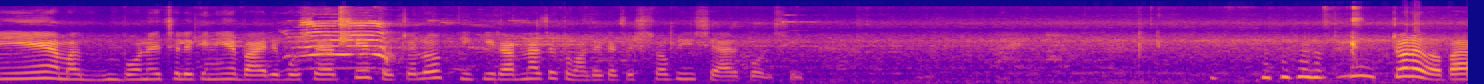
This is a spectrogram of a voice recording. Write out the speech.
নিয়ে, আমার বোনের ছেলেকে নিয়ে বাইরে বসে আছি। তো চলো, কী কী রান্না আছে তোমাদের কাছে সবই শেয়ার করছি। চলো বাবা।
